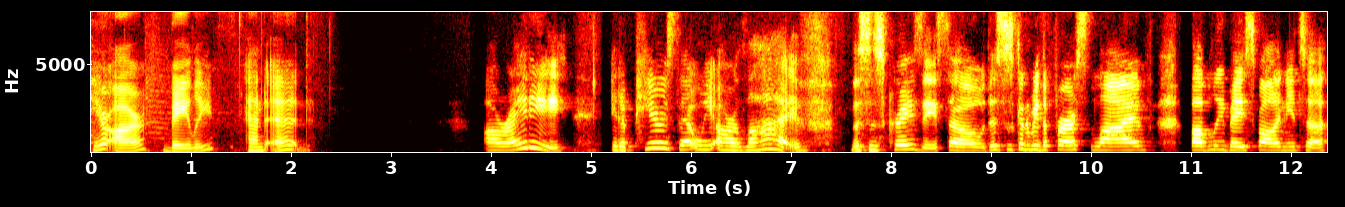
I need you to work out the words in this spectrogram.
here are Bailey and Ed. Alrighty, it appears that we are live. This is crazy. So this is going to be the first live bubbly baseball. I need to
